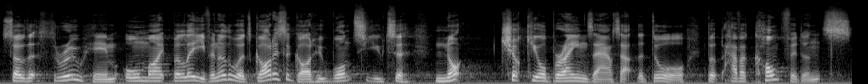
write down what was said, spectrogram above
so that through him all might believe. In other words, God is a God who wants you to not chuck your brains out at the door, but have a confidence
